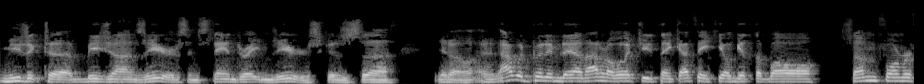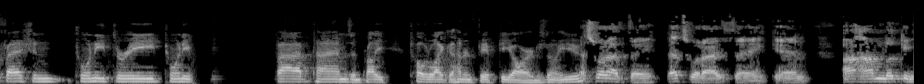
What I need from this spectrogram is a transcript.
music to Bijan's ears and Stan Drayton's ears because, uh, you know, and I would put him down. I don't know what you think. I think he'll get the ball some form or fashion 23, 25 times and probably total like 150 yards, don't you? That's what I think. That's what I think. And I, am looking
